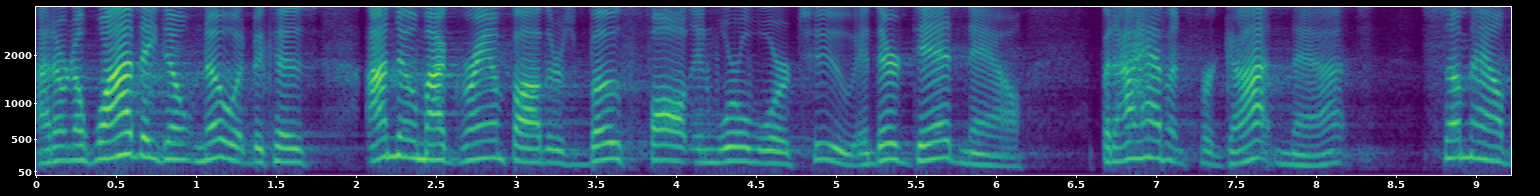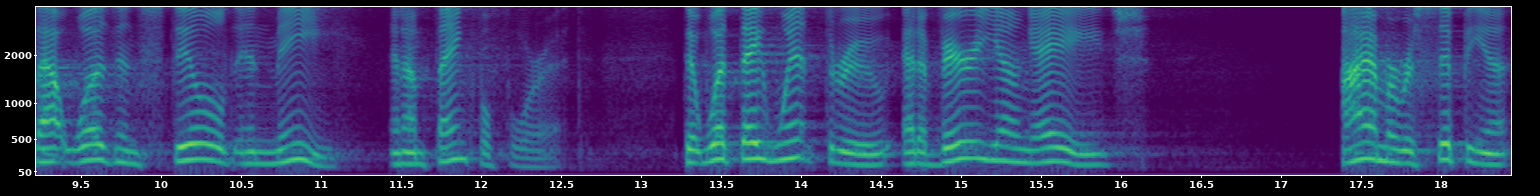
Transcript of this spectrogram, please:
I don't know why they don't know it because I know my grandfathers both fought in World War II and they're dead now, but I haven't forgotten that. Somehow that was instilled in me, and I'm thankful for it. That what they went through at a very young age, I am a recipient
